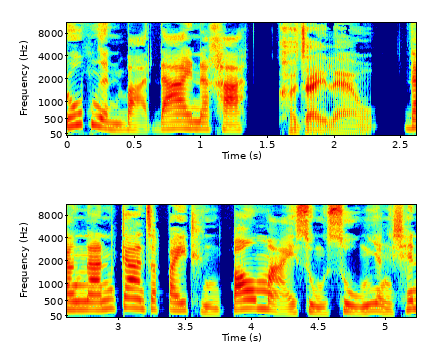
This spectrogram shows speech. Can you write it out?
รูปเงินบาทได้นะคะ เข้าใจแล้ว ดังนั้นการจะไปถึงเป้าหมายสูงๆ อย่างเช่น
